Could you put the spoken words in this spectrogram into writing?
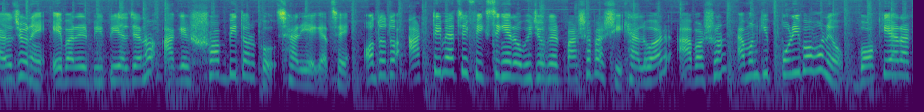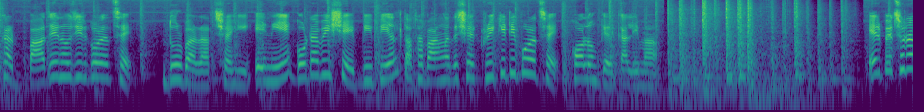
আয়োজনে এবারের বিপিএল যেন আগের সব বিতর্ক ছাড়িয়ে গেছে। অন্তত আটটি ম্যাচে ফিক্সিং এর অভিযোগের পাশাপাশি খেলোয়াড়, আবাসন, এমনকি পরিবহনেও বকেয়া রাখার বাজে নজির করেছে দুর্বার রাজশাহী। এ নিয়ে গোটা বিশ্বে বিপিএল তথা বাংলাদেশের ক্রিকেটই পড়েছে কলঙ্কের কালিমা। এর পেছনে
